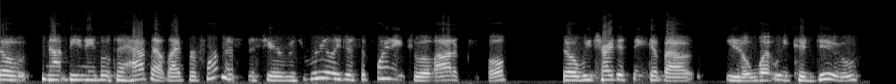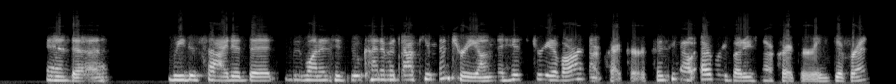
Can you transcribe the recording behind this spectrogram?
so, not being able to have that live performance this year was really disappointing to a lot of people. So we tried to think about, you know, what we could do, and uh, we decided that we wanted to do kind of a documentary on the history of our Nutcracker because you know everybody's Nutcracker is different,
